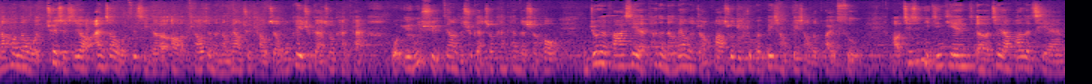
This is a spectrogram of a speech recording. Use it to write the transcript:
然后呢，我确实是要按照我自己的呃调整的能量去调整。我可以去感受看看，我允许这样子去感受看看的时候，你就会发现它的能量的转化速度就会非常非常的快速。好，其实你今天呃既然花了钱，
